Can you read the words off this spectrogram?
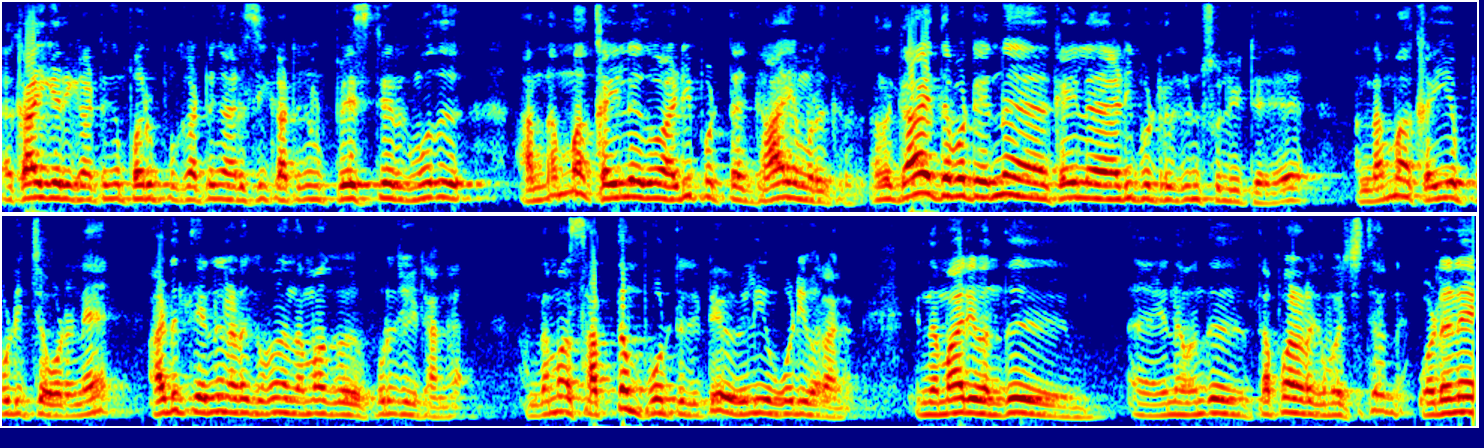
காய்கறி காட்டுங்க பருப்பு காட்டுங்க அரிசி காட்டுங்கன்னு பேசிட்டே இருக்கும்போது அந்த அம்மா கையில் ஏதோ அடிப்பட்ட காயம் இருக்கிறது அந்த காயத்தை பட்டு என்ன கையில் அடிபட்டிருக்குன்னு சொல்லிட்டு அந்த அம்மா கையை பிடிச்ச உடனே அடுத்து என்ன நடக்கும்போது அந்த அம்மாவுக்கு புரிஞ்சுக்கிட்டாங்க. அந்த அம்மா சத்தம் போட்டுக்கிட்டே வெளியே ஓடி வராங்க. இந்த மாதிரி வந்து என்னை வந்து தப்பாக நடக்க முயற்சித்தான்னு உடனே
